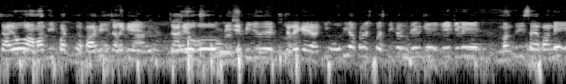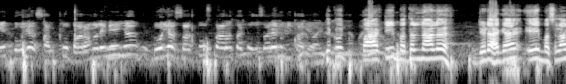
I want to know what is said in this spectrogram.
ਚਾਹੇ ਉਹ ਆਮ ਆਦਮੀ ਪਾਰਟੀ ਚਲੇ ਗਏ ਚਾਹੇ ਉਹ ਬੀਜੇਪੀ ਦੇ ਚਲੇ ਗਏ ਆ ਕਿ ਉਹ ਵੀ ਆਪਣਾ ਸਪਸ਼ਟੀਕਰਨ ਦੇਣਗੇ। ਇਹ ਜਿਹੜੇ ਮੰਤਰੀ ਸਾਹਿਬਾਨ ਨੇ ਇਹ 2007 ਤੋਂ 12 ਵਾਲੇ ਨੇ ਜਾਂ 2007 ਤੋਂ 17 ਤੱਕ ਉਹ ਸਾਰਿਆਂ ਨੂੰ ਕੀਤਾ ਗਿਆ। ਦੇਖੋ ਪਾਰਟੀ ਬਦਲ ਨਾਲ ਜਿਹੜਾ ਹੈਗਾ ਇਹ ਮਸਲਾ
